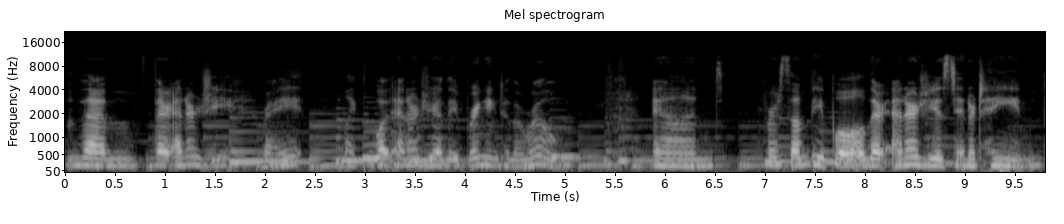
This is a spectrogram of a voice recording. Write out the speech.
them their energy, right? Like what energy are they bringing to the room? And for some people, their energy is to entertain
